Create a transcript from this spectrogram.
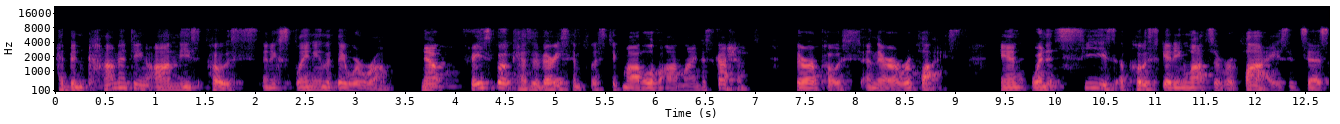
had been commenting on these posts and explaining that they were wrong. Now, Facebook has a very simplistic model of online discussions. There are posts and there are replies. And when it sees a post getting lots of replies, it says,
